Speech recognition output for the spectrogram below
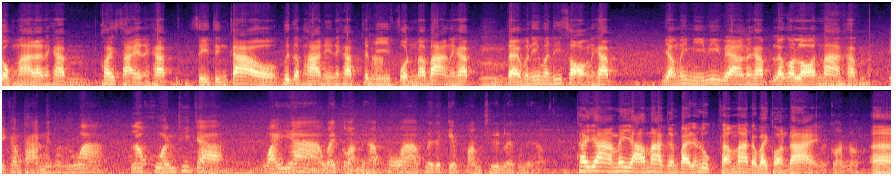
ตกมาแล้วนะครับ อืมค่อยใส่นะครับ 4-9 พฤษภานี้นะครับจะมีฝนมาบ้างนะครับ อืม แต่วันนี้วันที่2นะครับยังไม่มีวี่แววนะครับ แล้วก็ร้อนมากครับ อีกคำถามหนึงก็คือว่าเราควรที่จะไว้หญ้าไว้ก่อนไหมครับ เพราะว่าเพื่อจะเก็บความชื้นอะไรพวกนี้ครับถ้าหญ้าไม่ยาวมากเกินไปนะลูกสามารถเอาไว้ก่อนได้ไว้ก่อนเนาะอ่า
